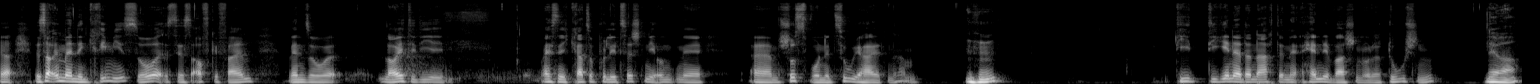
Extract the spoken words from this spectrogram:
Ja, das ist auch immer in den Krimis so, ist dir das aufgefallen, wenn so Leute, die weiß nicht, gerade so Polizisten, die irgendeine ähm, Schusswunde zugehalten haben. Mhm. Die, die gehen ja danach dann Hände waschen oder duschen. Ja.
